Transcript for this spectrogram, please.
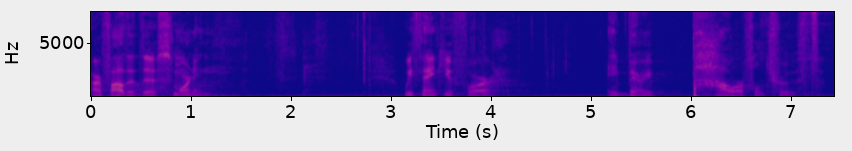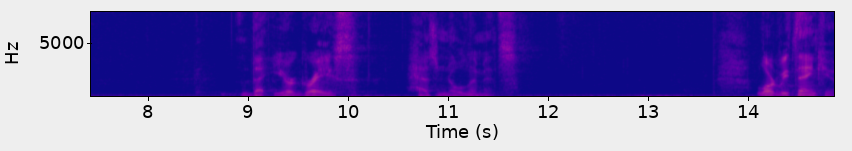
Our Father, this morning, we thank you for a very powerful truth that your grace has no limits. Lord, we thank you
